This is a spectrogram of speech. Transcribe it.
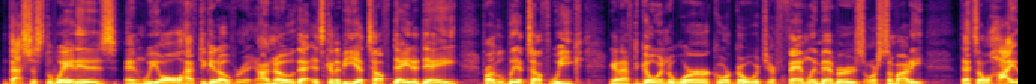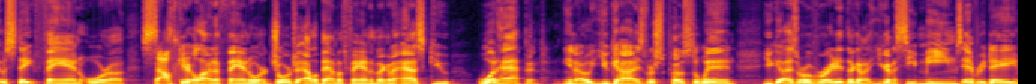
but that's just the way it is, and we all have to get over it. I know that it's going to be a tough day today, probably a tough week. You're going to have to go into work or go with your family members or somebody that's Ohio State fan or a South Carolina fan or a Georgia Alabama fan, and they're going to ask you, what happened? You know, you guys were supposed to win. You guys are overrated. They're gonna you're gonna see memes every day,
